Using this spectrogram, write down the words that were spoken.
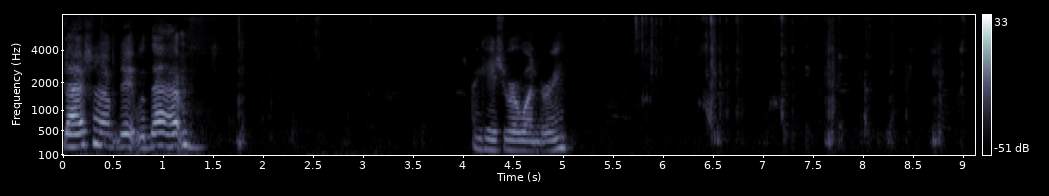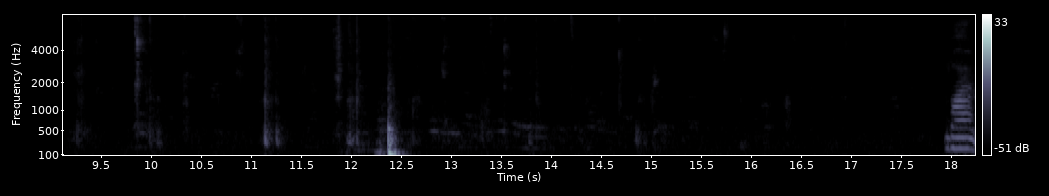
that's an update with that in case you were wondering. But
